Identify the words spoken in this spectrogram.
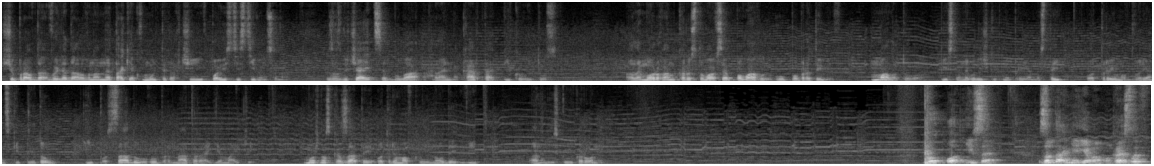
Щоправда, виглядала вона не так, як в мультиках чи в повісті Стівенсона. Зазвичай це була гральна карта піковий туз. Але Морган користувався повагою у побратимів. Мало того, після невеличких неприємностей отримав дворянський титул і посаду губернатора Ямайки. Можна сказати, отримав клейноди від англійської корони. Ну, от і все. Завдання я вам окреслив.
